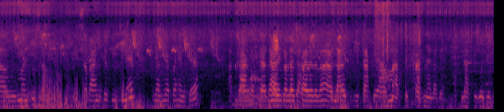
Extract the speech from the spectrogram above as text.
और मंटू साहब सब आन के बीच में जंगिया पहन के होकर गाड़ी गलज कर लाइट बिता के और मारपीट करने लगे लाठी गोजी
